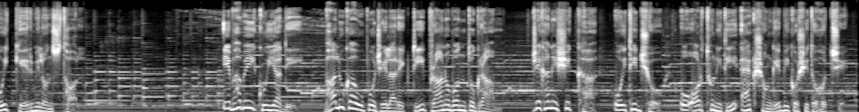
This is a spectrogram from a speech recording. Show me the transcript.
ঐক্যের মিলনস্থল। এভাবেই কুইয়াদি ভালুকা উপজেলার একটি প্রাণবন্ত গ্রাম, যেখানে শিক্ষা, ঐতিহ্য ও অর্থনীতি একসঙ্গে বিকশিত হচ্ছে।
